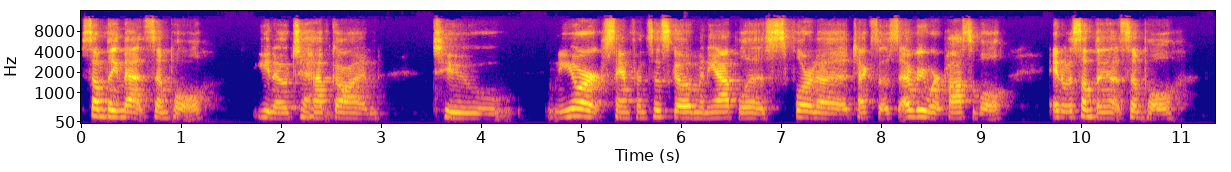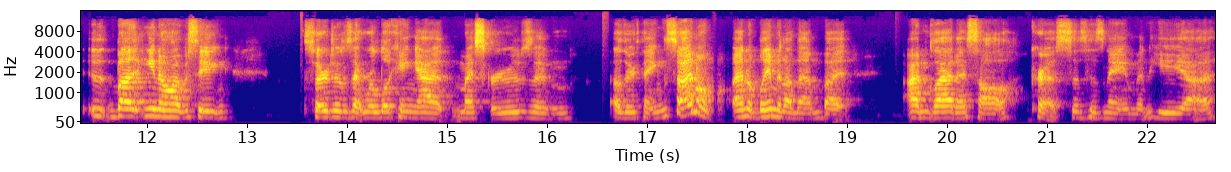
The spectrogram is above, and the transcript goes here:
something that simple, you know, to have gone to New York, San Francisco, Minneapolis, Florida, Texas, everywhere possible. And it was something that simple. But, you know, I was seeing surgeons that were looking at my screws and other things. So I don't I don't blame it on them, but I'm glad I saw Chris is his name and he uh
